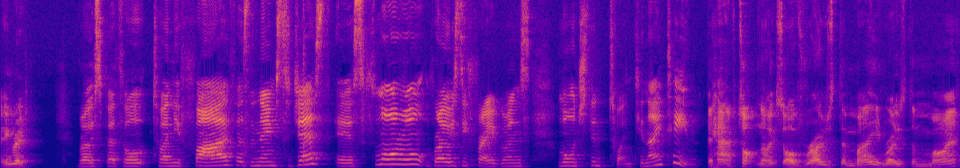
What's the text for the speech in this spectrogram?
Ingrid. Rose Petal 25, as the name suggests, is floral, rosy fragrance launched in 2019. They have top notes of Rose de Mai, Rose de Meyer,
